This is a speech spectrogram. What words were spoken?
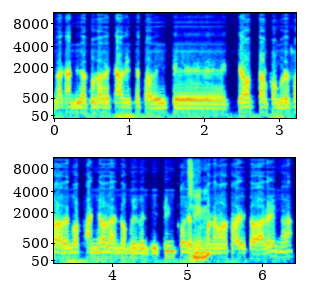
la candidatura de Cádiz, que sabéis que, que opta al Congreso de la Lengua Española en 2025 y Sí. aquí ponemos nuestro granito de arena.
